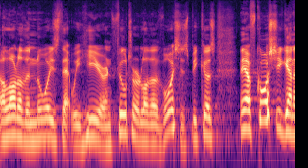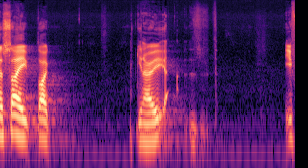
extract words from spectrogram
a lot of the noise that we hear and filter a lot of the voices. Because now, of course, you're going to say, like, you know, if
